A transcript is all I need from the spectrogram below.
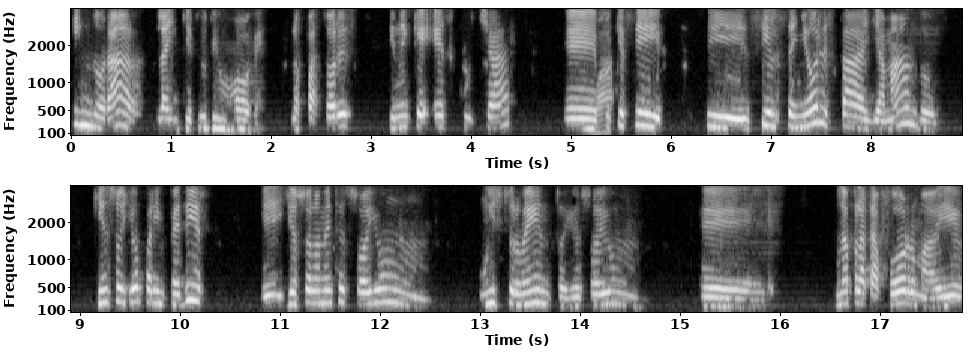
ignorar la inquietud de un joven. Los pastores tienen que escuchar, porque si, si, si el Señor está llamando, ¿quién soy yo para impedir? yo solamente soy un, un, instrumento, yo soy un, una plataforma y,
